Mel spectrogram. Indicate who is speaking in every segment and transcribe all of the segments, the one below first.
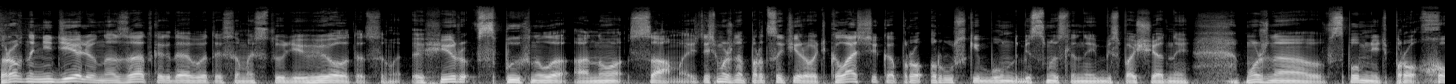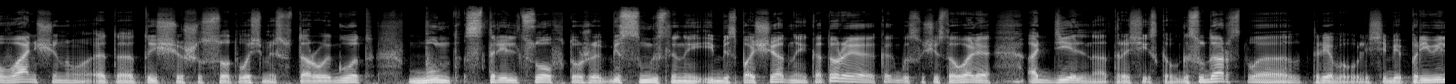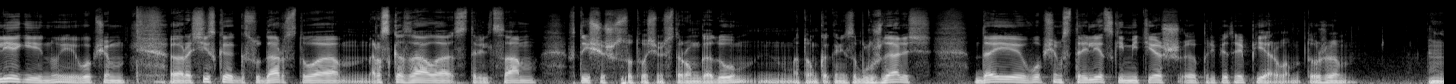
Speaker 1: Ровно неделю назад, когда я в этой самой студии вел этот самый эфир, вспыхнуло оно самое. Здесь можно процитировать классика про русский бунт бессмысленный беспощадный. Можно вспомнить про Хованщину, это 1682 год, бунт стрельцов, тоже бессмысленный и беспощадный, которые как бы существовали отдельно от российского государства, требовали себе привилегий, ну и, в общем, общем, российское государство рассказало стрельцам в 1682 году о том, как они заблуждались, да и, в общем, стрелецкий мятеж при Петре Первом тоже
